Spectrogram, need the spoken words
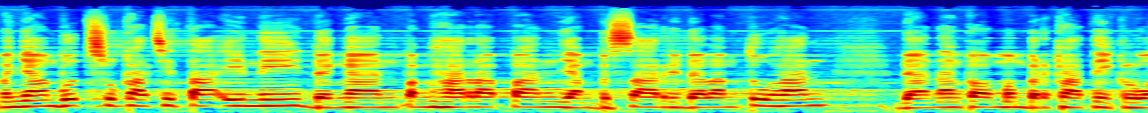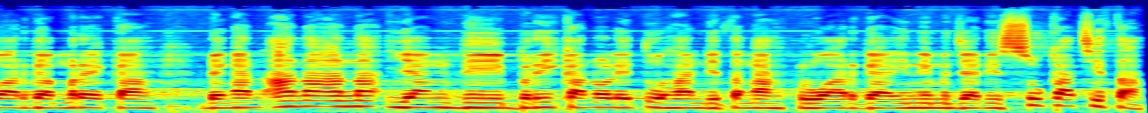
menyambut sukacita ini dengan pengharapan yang besar di dalam Tuhan dan Engkau memberkati keluarga mereka dengan anak-anak yang diberikan oleh Tuhan di tengah keluarga ini menjadi sukacita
